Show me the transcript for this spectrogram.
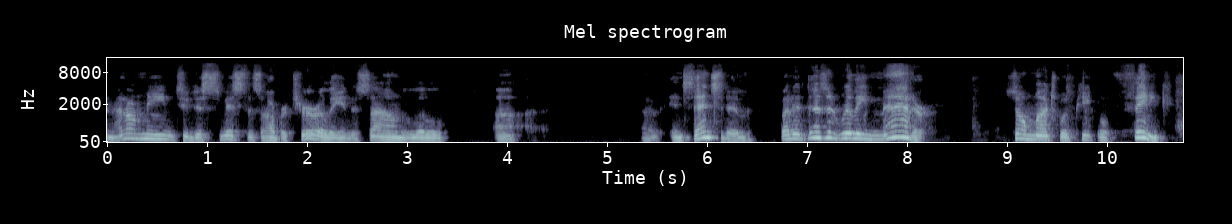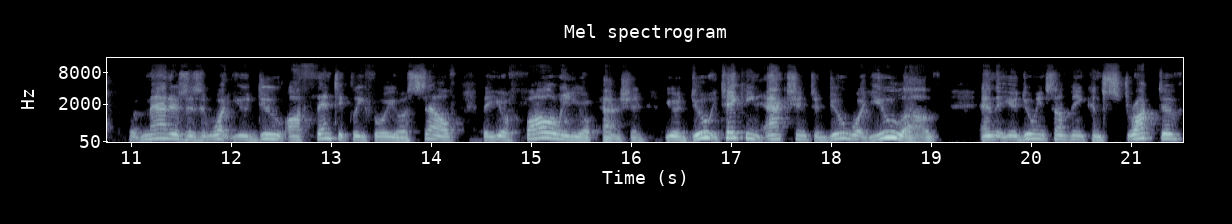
and I don't mean to dismiss this arbitrarily and to sound a little uh, uh, insensitive, but it doesn't really matter so much what people think. What matters is what you do authentically for yourself, that you're following your passion, you're do, taking action to do what you love, and that you're doing something constructive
